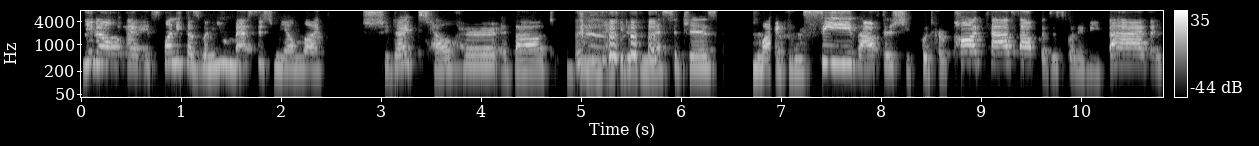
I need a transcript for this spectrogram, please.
you know, it's funny because when you message me, I'm like, should I tell her about the negative messages she might receive after she put her podcast up because it's going to be bad? And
